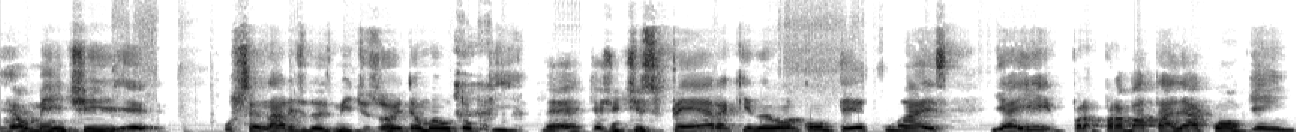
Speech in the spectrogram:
realmente é, o cenário de 2018 é uma utopia, né? Que a gente espera que não aconteça mais. E aí, para batalhar com alguém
